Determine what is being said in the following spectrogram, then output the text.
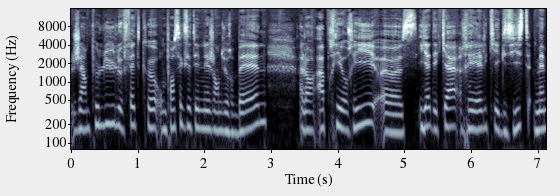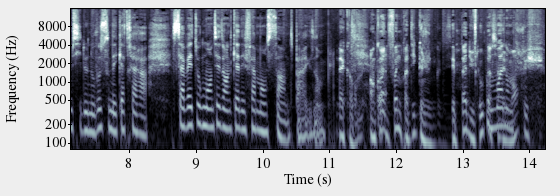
j'ai un peu lu le fait qu'on pensait que c'était une légende urbaine. Alors a priori, il y a des cas réels qui existent, même si de nouveau ce sont des cas très rares. Ça va être augmenté dans le cas des femmes enceintes, par exemple. D'accord. Encore une fois, une pratique que je ne connaissais pas du tout, Moi personnellement. non plus.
